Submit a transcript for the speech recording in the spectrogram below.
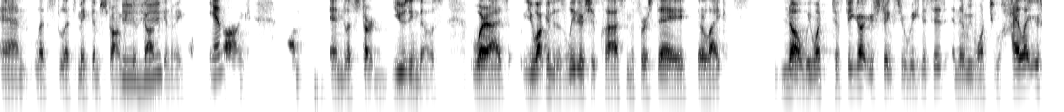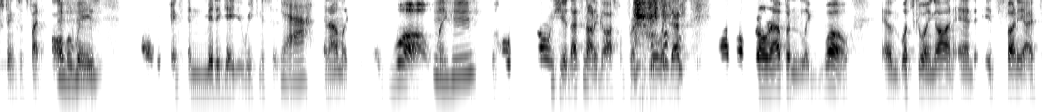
and let's let's make them strong because mm-hmm. God's going to make them yep. strong. Um, and let's start using those. Whereas you walk into this leadership class in the first day, they're like, no, we want to figure out your strengths, your weaknesses, and then we want to highlight your strengths. Let's find all mm-hmm. the ways strengths and mitigate your weaknesses. Yeah. And I'm like, whoa, like mm-hmm. the whole phone here. That's not a gospel principle. Like that's thrown up and like, whoa and what's going on. And it's funny, I've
